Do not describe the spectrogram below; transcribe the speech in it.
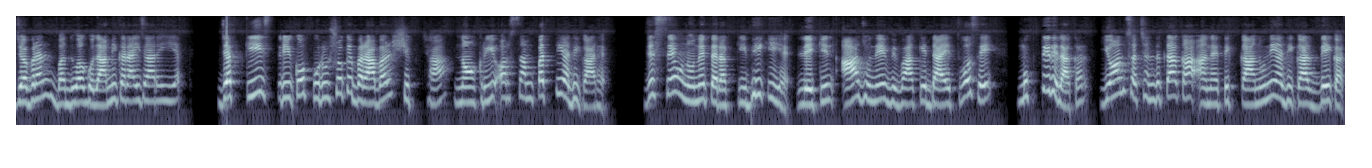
जबरन बंधुआ गुलामी कराई जा रही है, जबकि स्त्री को पुरुषों के बराबर शिक्षा, नौकरी और संपत्ति अधिकार है, जिससे उन्होंने तरक्की भी की है। लेकिन आज उन्हें विवाह के दायित्वों से मुक्ति दिलाकर यौन स्वच्छंदता का अनैतिक कानूनी अधिकार देकर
